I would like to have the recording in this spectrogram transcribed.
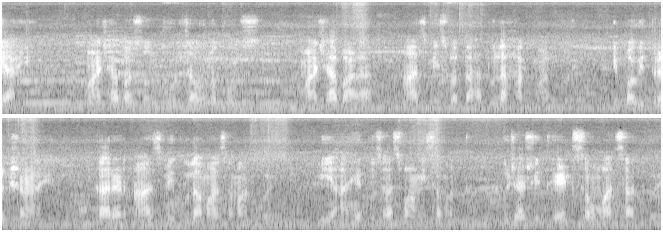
नक्की आहे. माझ्यापासून दूर जाऊ नकोस. माझ्या बाळा आज मी स्वतः तुला हाक मारतोय. हे पवित्र क्षण आहे. कारण आज मी तुला माझा मानतोय. मी आहे तुझा स्वामी समर्थ. तुझ्याशी थेट संवाद साधतोय.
